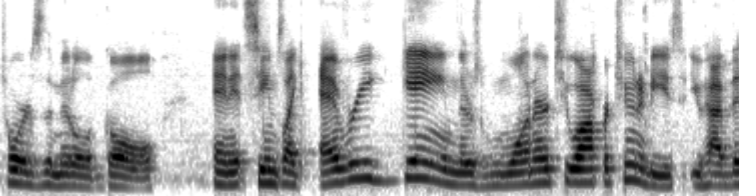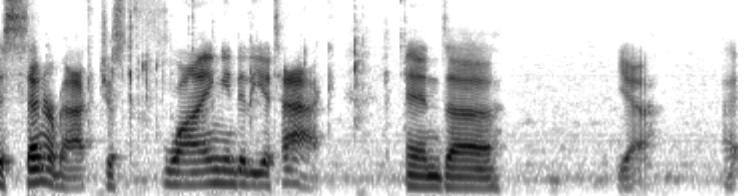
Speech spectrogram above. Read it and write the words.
towards the middle of goal. And it seems like every game there's one or two opportunities that you have this center back just flying into the attack. And uh, yeah, I,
